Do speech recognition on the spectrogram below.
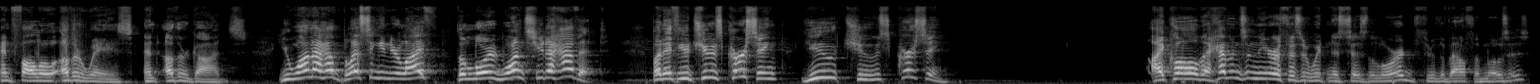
and follow other ways and other gods. You want to have blessing in your life? The Lord wants you to have it. But if you choose cursing, you choose cursing. I call the heavens and the earth as a witness, says the Lord through the mouth of Moses.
